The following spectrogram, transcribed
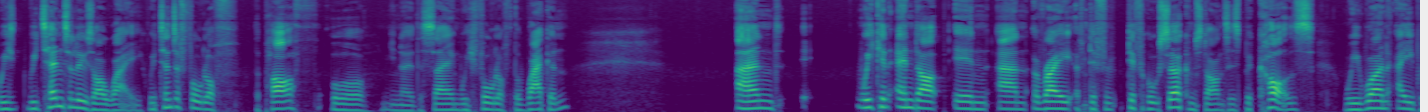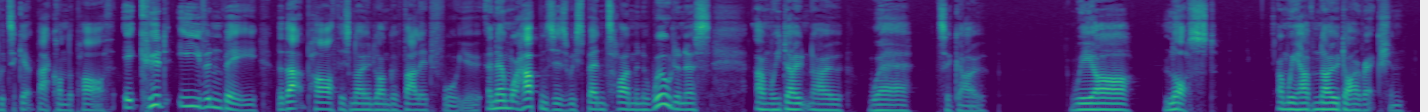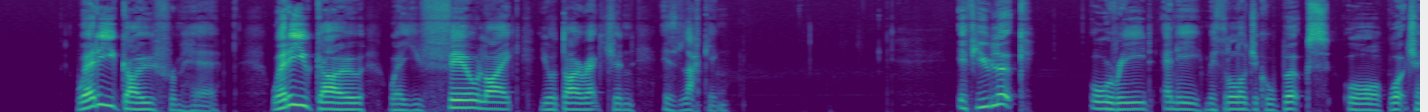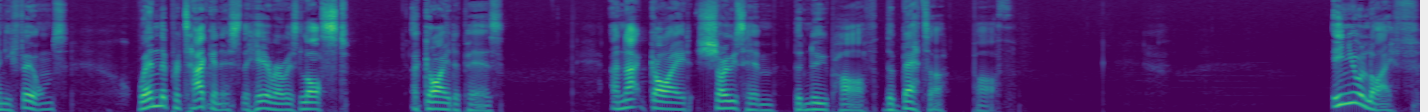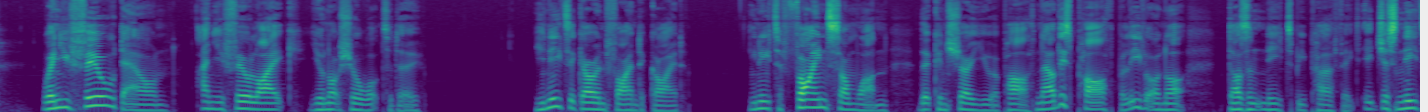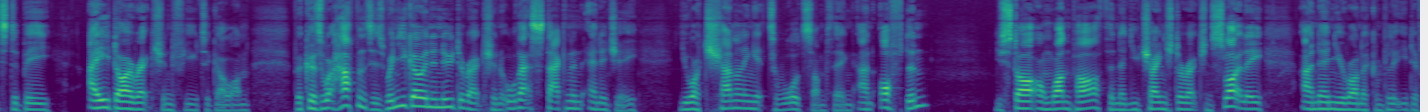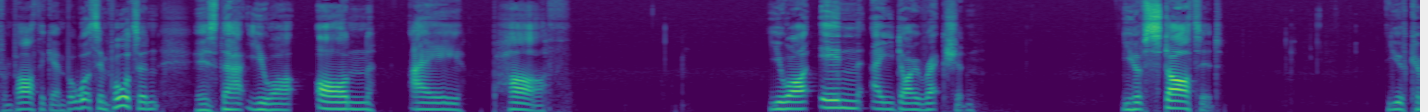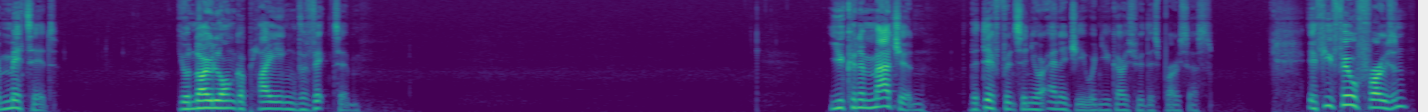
we we tend to lose our way. We tend to fall off the path, or you know the saying, we fall off the wagon. And we can end up in an array of different difficult circumstances because we weren't able to get back on the path. It could even be that that path is no longer valid for you. And then what happens is we spend time in the wilderness and we don't know where to go. We are lost and we have no direction. Where do you go from here? Where do you go where you feel like your direction is lacking? If you look or read any mythological books or watch any films, when the protagonist, the hero, is lost, a guide appears. And that guide shows him the new path, the better path. In your life, when you feel down and you feel like you're not sure what to do, you need to go and find a guide. You need to find someone that can show you a path. Now, this path, believe it or not, doesn't need to be perfect. It just needs to be a direction for you to go on. Because what happens is when you go in a new direction, all that stagnant energy, you are channeling it towards something. And often you start on one path and then you change direction slightly and then you're on a completely different path again. But what's important is that you are on a path. You are in a direction. You have started. You've committed. You're no longer playing the victim. You can imagine the difference in your energy when you go through this process. If you feel frozen,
